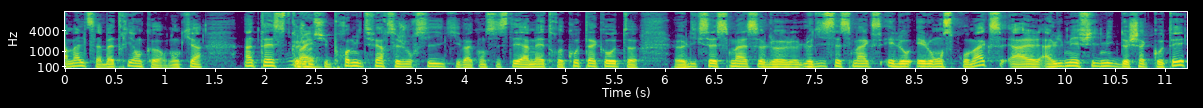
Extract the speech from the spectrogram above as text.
à mal sa batterie encore. Donc il y a un test que je me suis promis de faire ces jours-ci qui va consister à mettre côte à côte euh, l'XS Max, le, le 10S Max et le, et le 11 Pro Max, à allumer filmique de chaque côté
